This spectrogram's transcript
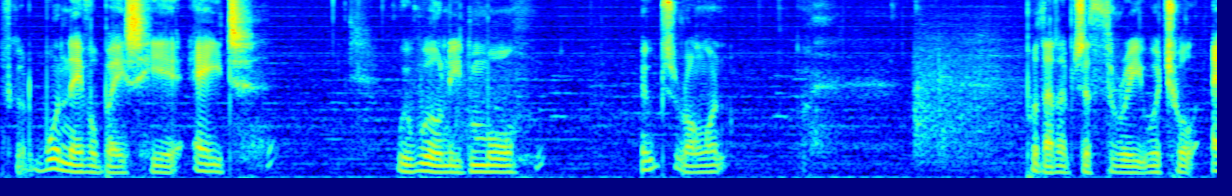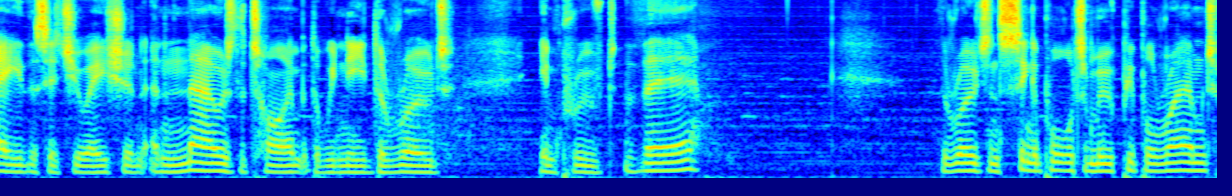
We've got one naval base here, 8. We will need more. Oops, wrong one. Put that up to 3, which will aid the situation. And now is the time that we need the road improved there. The roads in Singapore to move people around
